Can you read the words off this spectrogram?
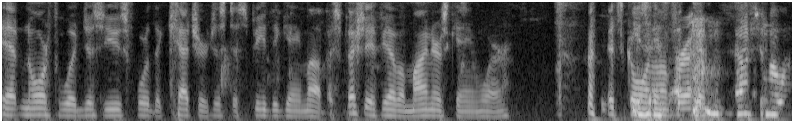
at Northwood just use for the catcher just to speed the game up, especially if you have a minors game where it's going on forever. No,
